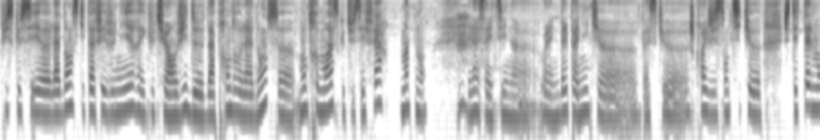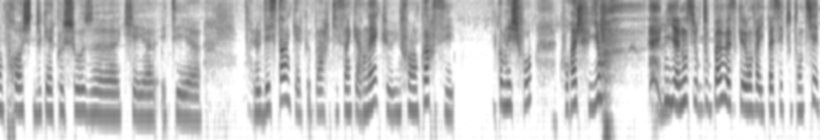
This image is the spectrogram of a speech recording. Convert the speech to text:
puisque c'est euh, la danse qui t'a fait venir et que tu as envie d'apprendre la danse, euh, montre-moi ce que tu sais faire maintenant. Et là, ça a été une, voilà, une belle panique parce que je crois que j'ai senti que j'étais tellement proche de quelque chose qui était le destin quelque part, qui s'incarnait, qu'une fois encore, c'est comme les chevaux, courage fuyant. N'y allons surtout pas parce qu'on va y passer tout entier.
